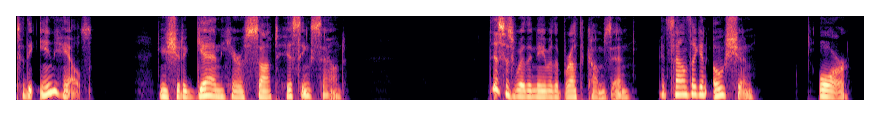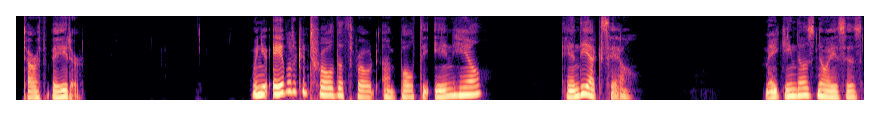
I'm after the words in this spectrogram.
to the inhales. You should again hear a soft hissing sound. This is where the name of the breath comes in. It sounds like an ocean or Darth Vader. When you're able to control the throat on both the inhale and the exhale, making those noises.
